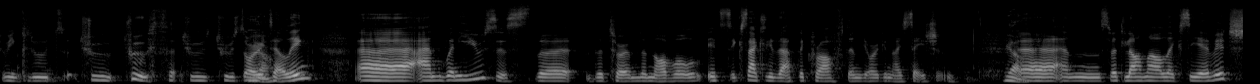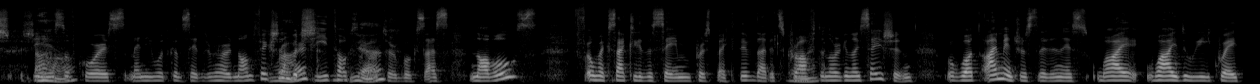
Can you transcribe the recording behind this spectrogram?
to include true truth, true true storytelling. Yeah. Uh, and when he uses the the term the novel, it's exactly that: the craft and the organization. Yeah. Uh, and Svetlana Alexievich, she uh -huh. is, uh-huh. of course, many would consider her nonfiction, right. but she talks yes. about her books as novels from exactly the same perspective that it's craft right. and organization. But what I'm interested in is why why do we equate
